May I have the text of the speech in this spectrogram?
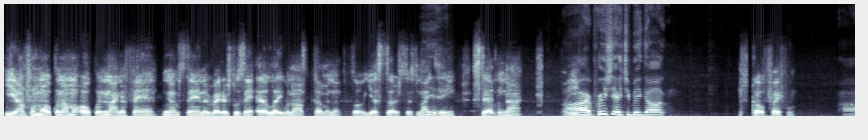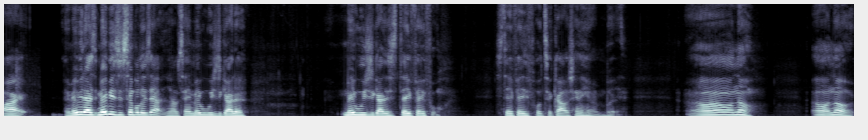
Yeah, I'm from Oakland. I'm an Oakland Niner fan. You know what I'm saying? The Raiders was in LA when I was coming up. So, yes, sir, since 1979. So, All yeah, right, appreciate you, big dog. let's go, faithful. All right, and maybe that's maybe it's as simple as that. You know what I'm saying? Maybe we just gotta, maybe we just gotta stay faithful, stay faithful to Kyle Shanahan. But I don't know. I don't know.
